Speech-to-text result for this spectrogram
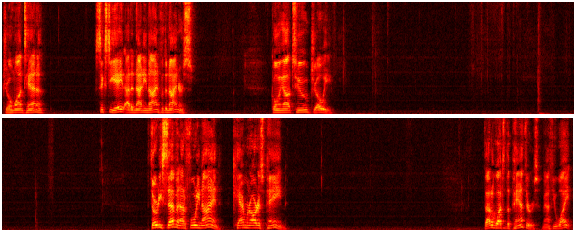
Joe Montana. 68 out of 99 for the Niners. Going out to Joey. Thirty-seven out of forty-nine. Cameron Artis-Payne. That'll go out to the Panthers. Matthew White.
